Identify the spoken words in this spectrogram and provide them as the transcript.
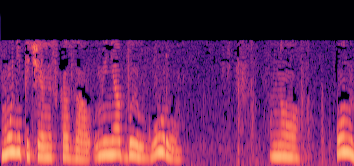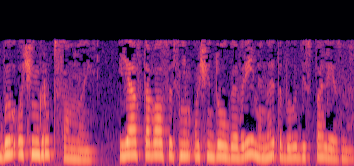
Муни печально сказал, у меня был гуру, но он был очень груб со мной, и я оставался с ним очень долгое время, но это было бесполезно.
